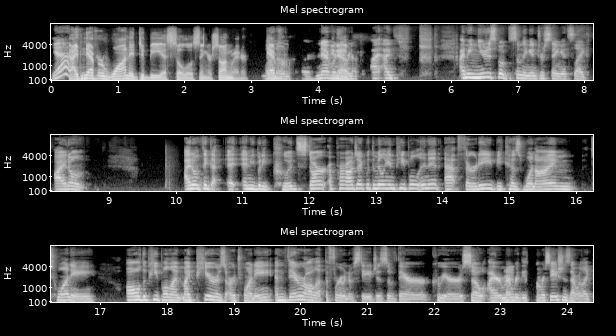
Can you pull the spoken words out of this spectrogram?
yeah. Yeah. I've never wanted to be a solo singer songwriter. No, ever, no, never, never, you know? never, never. I, I, I mean, you just spoke to something interesting. It's like I don't, I don't think anybody could start a project with a million people in it at thirty because when I'm twenty, all the people I'm my peers are twenty and they're all at the formative stages of their careers. So I remember these conversations that were like,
